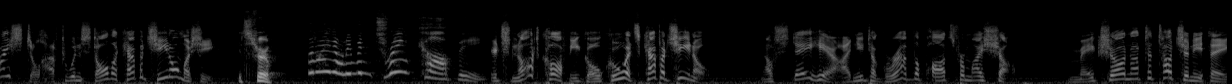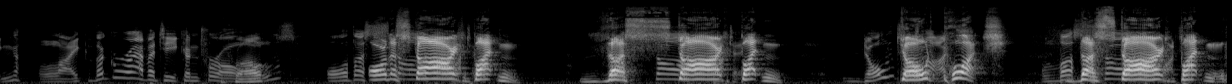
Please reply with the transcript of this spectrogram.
I still have to install the cappuccino machine. It's true. But I don't even drink coffee. It's not coffee, Goku, it's cappuccino. Now stay here. I need to grab the parts from my shop. Make sure not to touch anything, like the gravity controls or the Or the start button. The start button. button. Don't Don't touch the, the start button.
